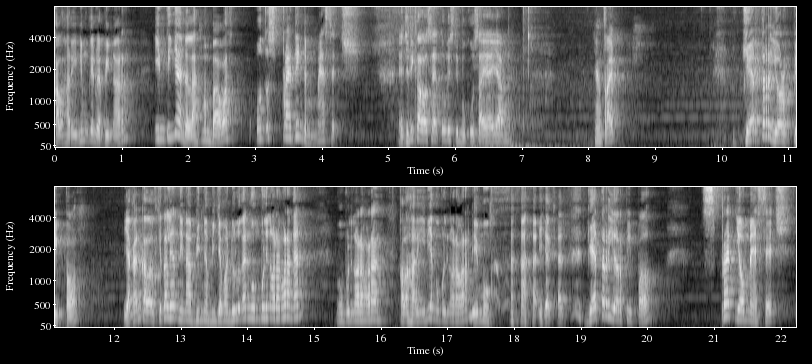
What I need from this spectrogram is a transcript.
kalau hari ini mungkin webinar intinya adalah membawa untuk spreading the message ya jadi kalau saya tulis di buku saya yang yang tribe gather your people Ya kan kalau kita lihat nih nabi-nabi zaman dulu kan ngumpulin orang-orang kan? Ngumpulin orang-orang. Kalau hari ini yang ngumpulin orang-orang demo. ya kan? Gather your people, spread your message,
